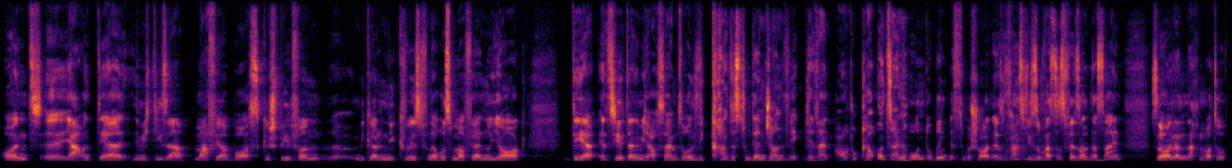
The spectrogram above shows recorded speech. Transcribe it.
Und äh, ja, und der, nämlich dieser Mafia-Boss, gespielt von äh, Michael Nyquist von der Russenmafia in New York, der erzählt dann nämlich auch seinem Sohn, wie konntest du denn John Wick, der sein Auto klauen und seinen Hund umbringen, bist du bescheuert? Und er so, was, wieso, was ist, wer soll denn das sein? So, und dann nach dem Motto,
